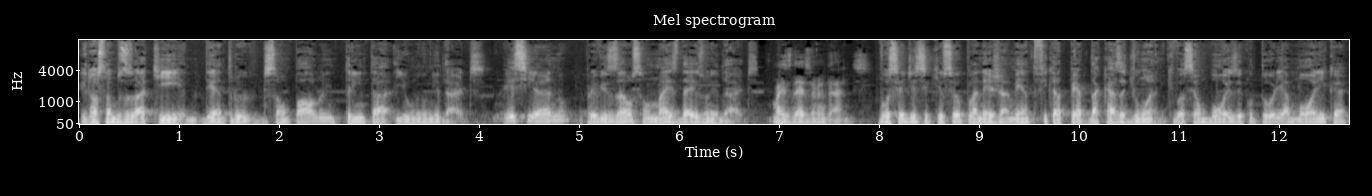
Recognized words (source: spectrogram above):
E nós estamos aqui dentro de São Paulo em 31 unidades. Esse ano, a previsão são mais 10 unidades. Mais 10 unidades. Você disse que o seu planejamento fica perto da casa de um ano, que você é um bom executor e a Mônica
